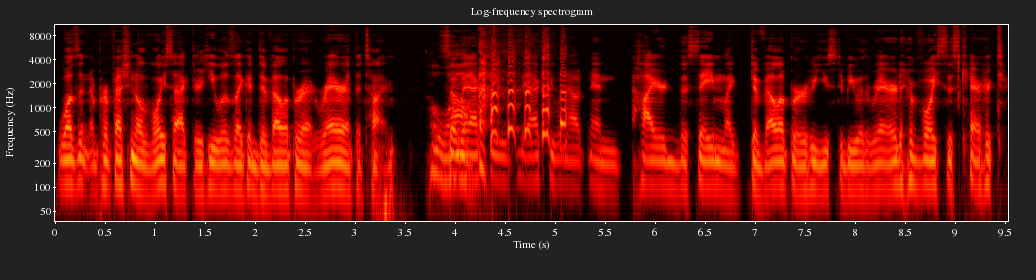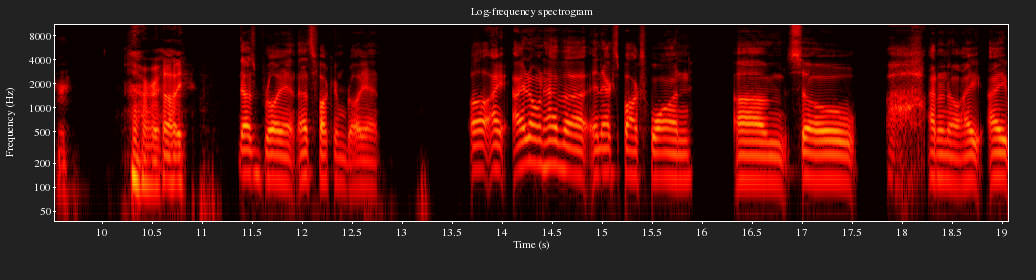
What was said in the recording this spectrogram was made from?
wasn't a professional voice actor. He was like a developer at Rare at the time. Oh, So they actually they actually went out and hired the same like developer who used to be with Rare to voice this character. Oh, really? That's brilliant. That's fucking brilliant. Well, I, I don't have a, an Xbox One, um, so uh, I don't know. I, I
